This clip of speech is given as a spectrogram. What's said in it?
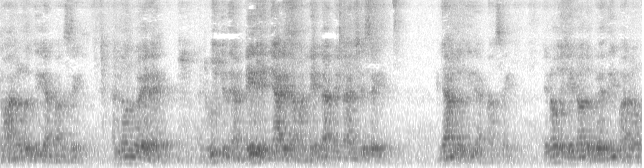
နွားတို့လိုသိတာနောက်စိတ်အလုံးလွယ်တယ်အထူးကျတဲ့နေ့တွေညတွေတော့လင်းတာမြင်တာရှေးစိတ်ညလိုသိတာနောက်စိတ်ကျွန်တော်အရင်တော့ဘယ်သိမှာတော့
